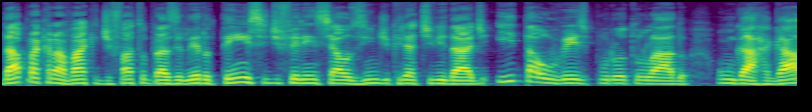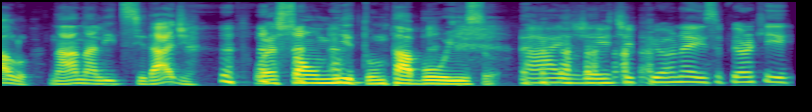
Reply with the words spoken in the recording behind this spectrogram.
dá pra cravar que de fato o brasileiro tem esse diferencialzinho de criatividade e talvez, por outro lado, um gargalo na analiticidade? ou é só um mito, um tabu isso? Ai, gente, pior não é isso. Pior que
